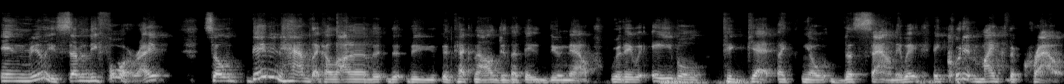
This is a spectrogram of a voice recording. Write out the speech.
in really 74, right? So they didn't have like a lot of the, the, the, technology that they do now, where they were able to get like, you know, the sound. They, they couldn't mic the crowd.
